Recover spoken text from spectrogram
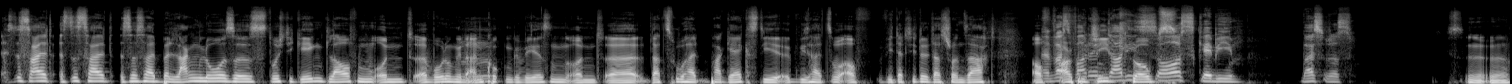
es ist halt, es ist halt, es ist halt belangloses durch die Gegend laufen und äh, Wohnungen mhm. angucken gewesen und äh, dazu halt ein paar Gags, die irgendwie halt so auf, wie der Titel das schon sagt, auf äh, was RPG war denn da die Source, Gabby? Weißt du das? Äh, äh,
